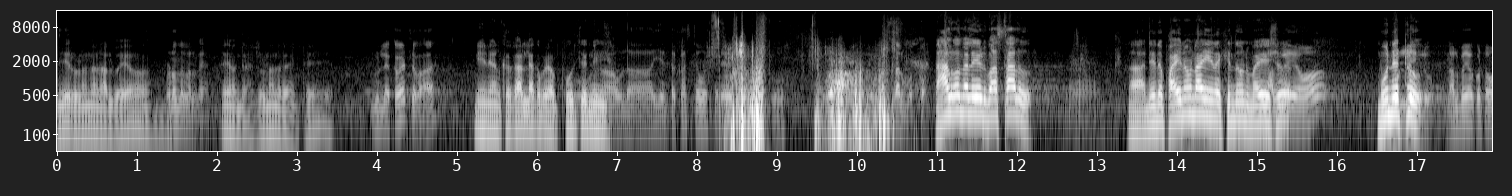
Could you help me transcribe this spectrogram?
నీ రెండు వందల నలభై రెండు వందల నలభై రెండు వందలు అంటే. నువ్వు లెక్క పెట్టలేవా? నేను వెనకకాలు లేకపోయినా పూర్తిగా నీకు అవునా ఎంత కష్టం మొత్తం. నాలుగు వందల ఏడు బస్తాలు. నేను పైన ఉన్నా ఈయన కింద ఉన్న మహేష్. మూడు నెట్లు. నలభై ఒకటో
